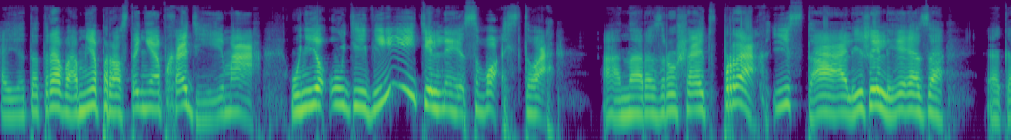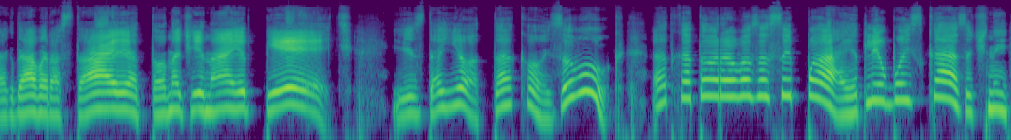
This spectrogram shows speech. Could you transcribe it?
А эта трава мне просто необходима. У нее удивительные свойства. Она разрушает в прах и сталь, и железо. А когда вырастает, то начинает петь издает такой звук, от которого засыпает любой сказочный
